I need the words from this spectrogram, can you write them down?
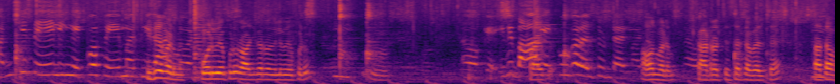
మంచి సేలింగ్ ఎక్కువ ఫేమస్ ఇదే మేడం కోడి వేపుడు రాజుగారి రొయ్యల వేపుడు. ఓకే ఇవి బాగా ఎక్కువగా వెళ్తుంటాయి అవును మేడం స్టార్టర్ వచ్చేసరికి వెళ్తే తర్వాత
